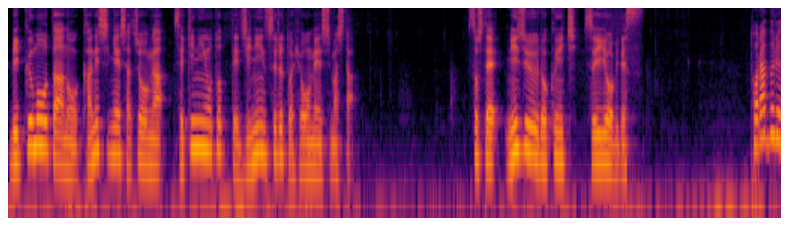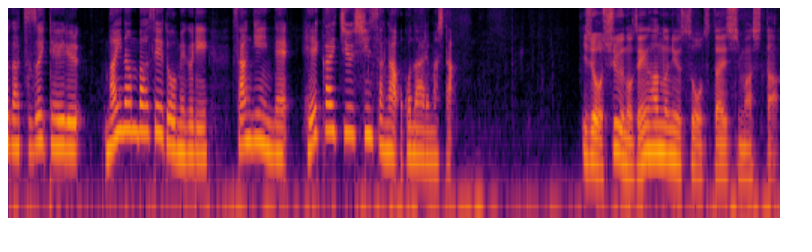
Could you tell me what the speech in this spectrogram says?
ビッグモーターの兼重社長が責任を取って辞任すると表明しました。そして26日水曜日です。トラブルが続いているマイナンバー制度をめぐり参議院で閉会中審査が行われました。以上週の前半のニュースをお伝えしました。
